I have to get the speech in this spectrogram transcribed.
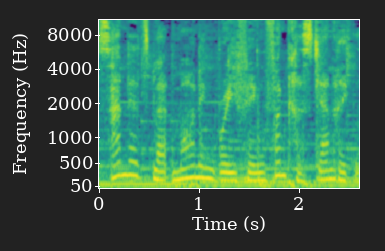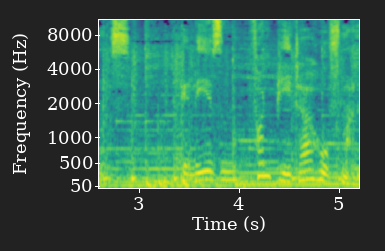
Das Handelsblatt Morning Briefing von Christian Rickens. Gelesen von Peter Hofmann.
